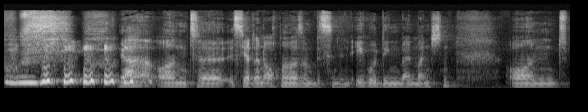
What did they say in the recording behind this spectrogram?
ja, und äh, ist ja dann auch mal so ein bisschen ein Ego-Ding bei manchen. Und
